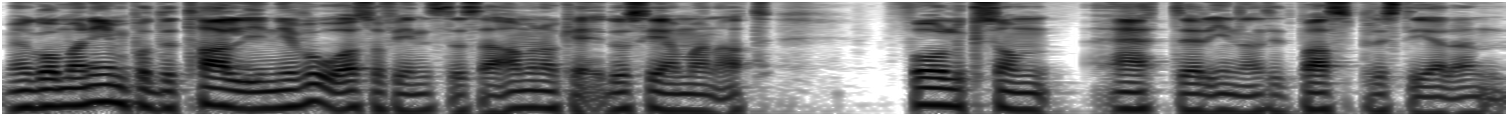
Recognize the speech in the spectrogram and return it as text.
Men går man in på detaljnivå så finns det så här, men okej, då ser man att folk som äter innan sitt pass presterar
